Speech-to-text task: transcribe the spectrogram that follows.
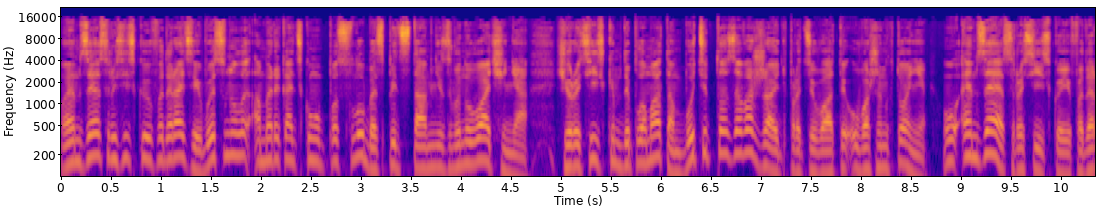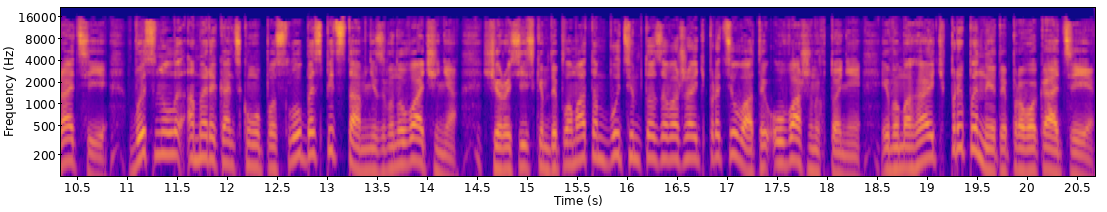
У МЗС Російської Федерації висунули американському послу безпідставні звинувачення що російським дипломатам буцімто заважають працювати у Вашингтоні. У МЗС Російської Федерації висунули американському послу безпідставні звинувачення, що російським дипломатам буцімто заважають працювати у Вашингтоні і вимагають припинити провокації.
